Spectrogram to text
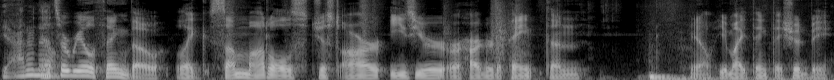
Yeah, I don't know. That's a real thing though. Like some models just are easier or harder to paint than you know, you might think they should be.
